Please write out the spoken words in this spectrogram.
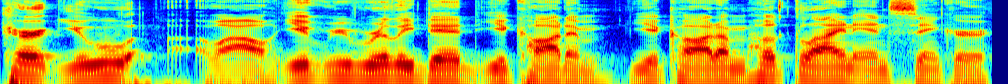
Kurt, you, wow, you you really did. You caught him. You caught him, hook, line, and sinker,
